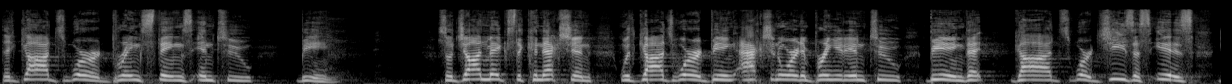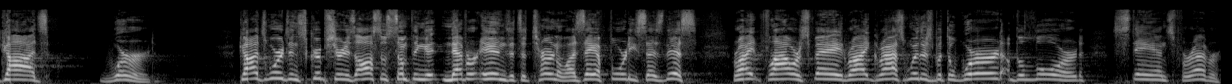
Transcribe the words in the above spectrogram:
that God's word brings things into being. So John makes the connection with God's word being action oriented and bring it into being that God's word. Jesus is God's word. God's words in Scripture is also something that never ends, it's eternal. Isaiah 40 says this, right? Flowers fade, right? Grass withers, but the word of the Lord stands forever.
